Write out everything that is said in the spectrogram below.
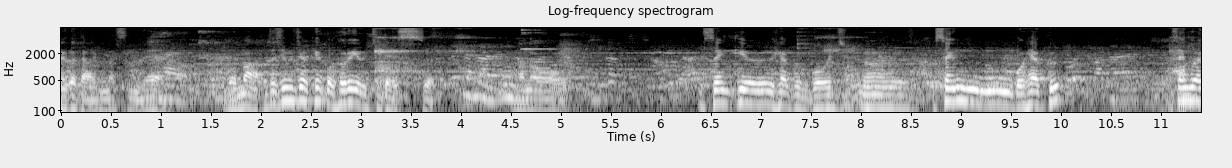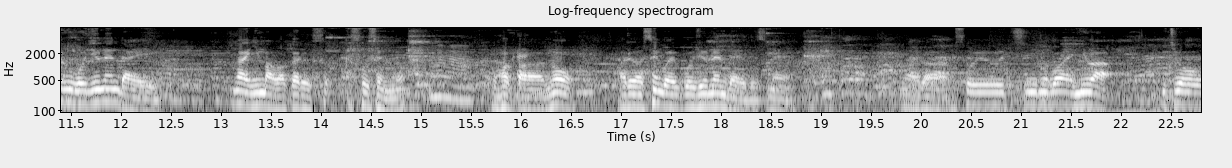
え方ありますんで,、でまあ、私のうちは結構古いうちです。あの1950、うん、1500 1550年代が今分かる祖祖先のお墓のあれは1550年代ですね。だからそういううちの場合には一応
